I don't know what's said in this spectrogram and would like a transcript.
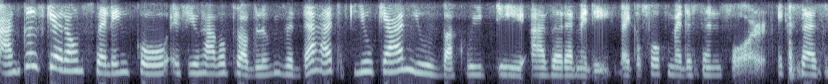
एंकल्स के अराउंड स्वेलिंग को if you have a problem with that you can use buckwheat tea as a remedy like a folk medicine for excess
